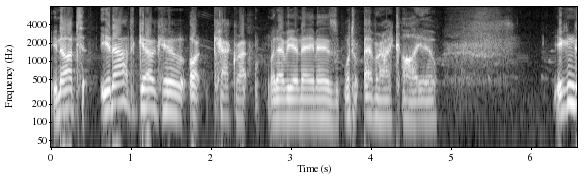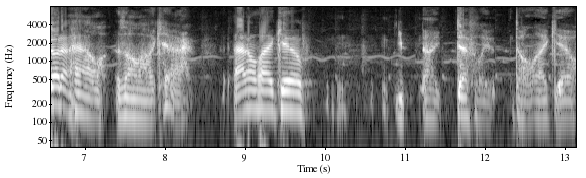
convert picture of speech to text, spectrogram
you're not, you're not Goku or Kakarot, whatever your name is, whatever I call you. You can go to hell, is all I care. I don't like you. You, I definitely don't like you.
